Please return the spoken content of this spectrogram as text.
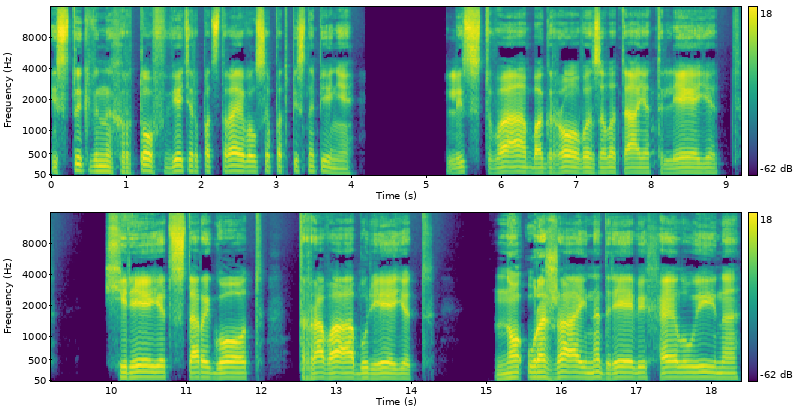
Из тыквенных ртов ветер подстраивался под песнопение. Листва багрово-золотая тлеет, Хереет старый год, трава буреет. Но урожай на древе Хэллоуина,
